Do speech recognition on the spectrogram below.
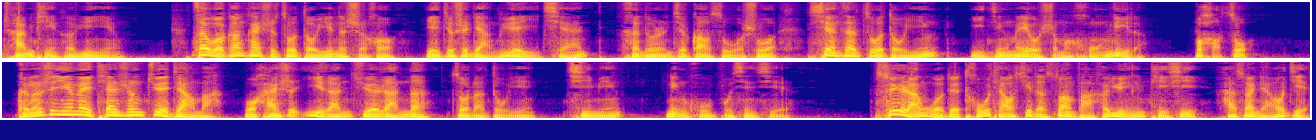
产品和运营。在我刚开始做抖音的时候，也就是两个月以前，很多人就告诉我说，现在做抖音已经没有什么红利了，不好做。可能是因为天生倔强吧，我还是毅然决然的做了抖音，起名“令狐不信邪”。虽然我对头条系的算法和运营体系还算了解，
